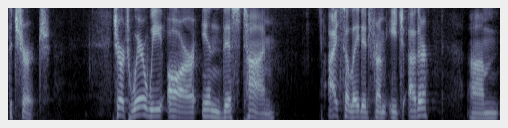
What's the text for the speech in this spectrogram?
the church. Church, where we are in this time, isolated from each other, um,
